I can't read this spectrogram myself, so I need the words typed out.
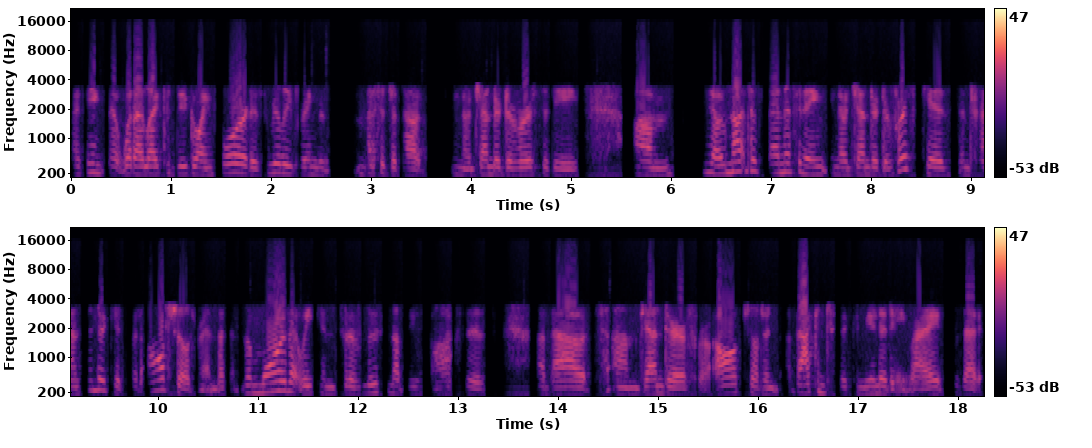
I think that what I like to do going forward is really bring the message about, you know, gender diversity. Um, you know, not just benefiting, you know, gender diverse kids and transgender kids, but all children. But the more that we can sort of loosen up these boxes about um, gender for all children back into the community, right? So that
